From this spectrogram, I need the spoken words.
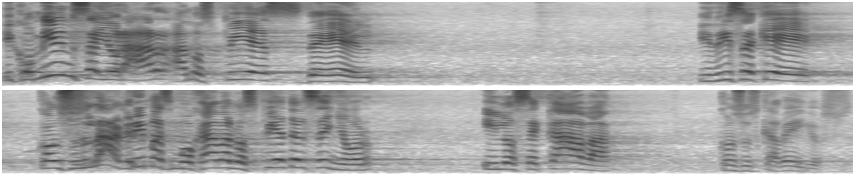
y comienza a llorar a los pies de él. Y dice que con sus lágrimas mojaba los pies del Señor y los secaba con sus cabellos.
